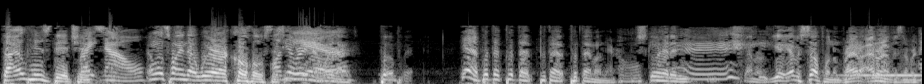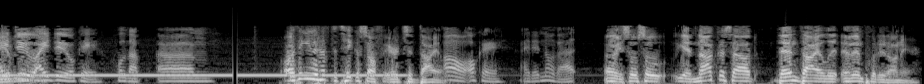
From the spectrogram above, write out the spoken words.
dial his digits Right now. and let's find out where our co-host is. On yeah, the right now. air. right now. Yeah, put that, put that, put that, put that on there. Just go ahead and. Okay. I don't know. You have a cell phone number. I don't, I don't have his number. Do I do, number? I do. Okay, hold up. Um. Oh, I think you would have to take us off air to dial. Oh, okay. I didn't know that. Okay, so so yeah, knock us out, then dial it, and then put it on air,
